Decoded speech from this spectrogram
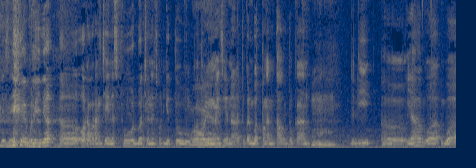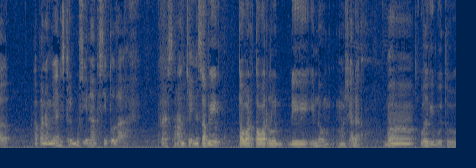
biasanya belinya eh, orang-orang Chinese food buat Chinese food gitu Oh, tepung iya. maizena itu kan buat pengental itu kan Mm-mm. jadi eh, ya gua gua apa namanya distribusinya ke situ lah ke restoran Chinese tapi food. tower-tower lu di Indo masih ada gua, Eh. gua lagi butuh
